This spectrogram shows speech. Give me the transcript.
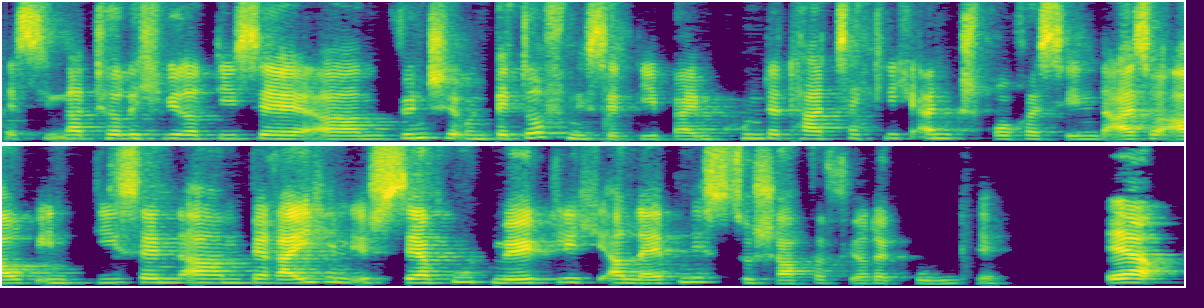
es sind natürlich wieder diese ähm, Wünsche und Bedürfnisse, die beim Kunde tatsächlich angesprochen sind. Also auch in diesen ähm, Bereichen ist sehr gut möglich, Erlebnis zu schaffen für den Kunde. Ja,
